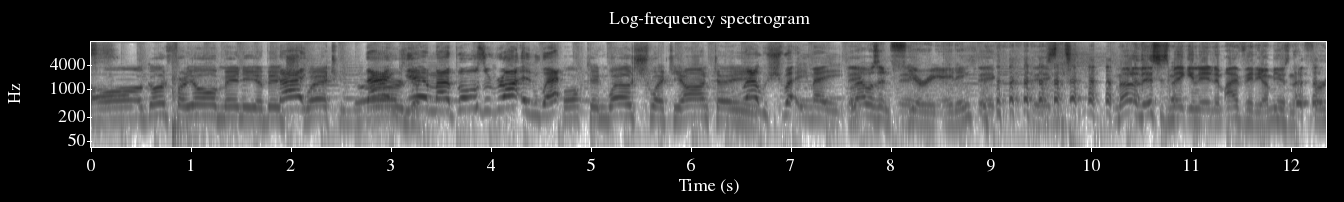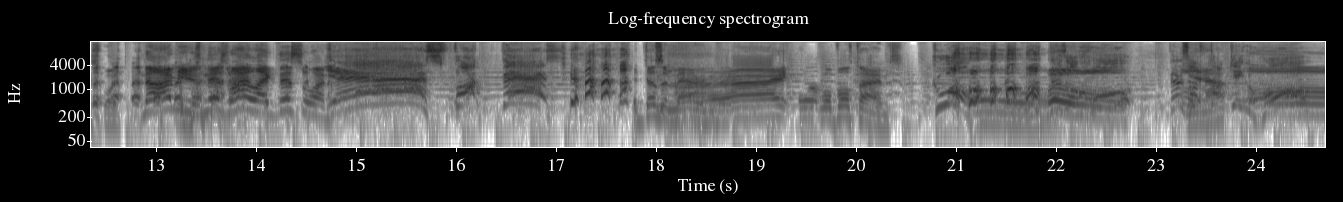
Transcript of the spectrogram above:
Yes. Oh, good for you, Mini, you big Thank- sweaty nerd. Thank you. My balls are rotten wet. Fucking well sweaty, aren't they? Well, sweaty, mate. Well, that was infuriating. Thick, thick. None of this is making it into my video. I'm using that first one. No, I'm using this one. I like this one. Yes! Fuck this! It doesn't matter. Alright. Horrible both times. Cool! Oh. There's a oh. hole! There's Yeah. a fucking hole! Oh.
